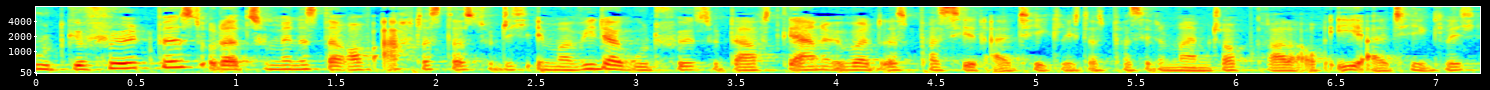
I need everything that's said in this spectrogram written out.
gut gefüllt bist oder zumindest darauf achtest, dass du dich immer wieder gut fühlst. Du darfst gerne über, das passiert alltäglich, das passiert in meinem Job gerade auch eh alltäglich,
